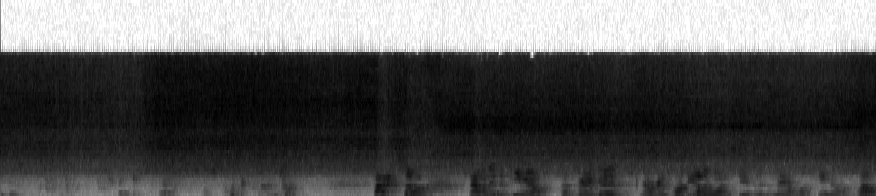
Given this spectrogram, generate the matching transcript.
shrink? Alright, so that one is a female. That's very good. Now we're gonna pull out the other one, see if it is a male or female as well.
